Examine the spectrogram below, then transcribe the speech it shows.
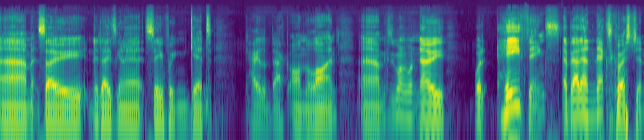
Um, so Nadé's gonna see if we can get Caleb back on the line um, because we want to know what he thinks about our next question.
